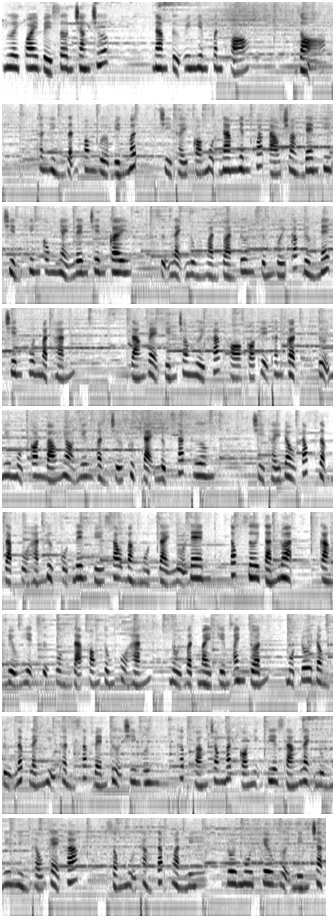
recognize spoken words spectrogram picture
ngươi quay về Sơn Trang trước. Nam tử uy nghiêm phân phó. Rõ, thân hình dẫn phong vừa biến mất, chỉ thấy có một nam nhân khoác áo choàng đen thi triển khinh công nhảy lên trên cây sự lạnh lùng hoàn toàn tương xứng với các đường nét trên khuôn mặt hắn. dáng vẻ khiến cho người khác khó có thể thân cận, tựa như một con báo nhỏ nhưng ẩn chứa cực đại lực sát thương. Chỉ thấy đầu tóc rậm rạp của hắn được cột lên phía sau bằng một dải lụa đen, tóc rơi tán loạn, càng biểu hiện sự cuồng dã phóng túng của hắn, nổi bật mày kiếm anh tuấn, một đôi đồng tử lấp lánh hữu thần sắc bén tựa chim ưng, thấp thoáng trong mắt có những tia sáng lạnh lùng như nhìn thấu kẻ khác sống mũi thẳng tắp hoàn mỹ, đôi môi kêu gợi mím chặt.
